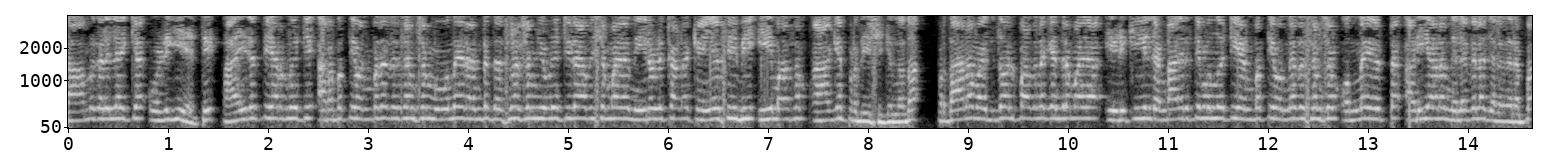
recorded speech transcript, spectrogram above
ഡാമുകളിലേക്ക് ഒഴുകിയെത്തി. ആയിരത്തി അറുന്നൂറ്റി അറുപത്തി ഒൻപത് ദശാംശം മൂന്ന് രണ്ട് ദശലക്ഷം യൂണിറ്റിനാവശ്യമായ നീരൊഴുക്കാണ് കെ എസ് ഇ ബി ഈ മാസം ആകെ പ്രതീക്ഷിക്കുന്നത്. പ്രധാന വൈദ്യുതോൽപാദന കേന്ദ്രമായ ഇടുക്കിയിൽ രണ്ടായിരത്തി മുന്നൂറ്റി എൺപത്തി ഒന്ന് ദശാംശം ഒന്ന് എട്ട് അടിയാണ് നിലവിലെ ജലനിരപ്പ്.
